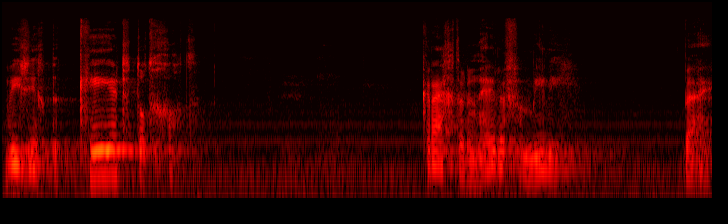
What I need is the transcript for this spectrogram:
Wie zich bekeert tot God, krijgt er een hele familie bij.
